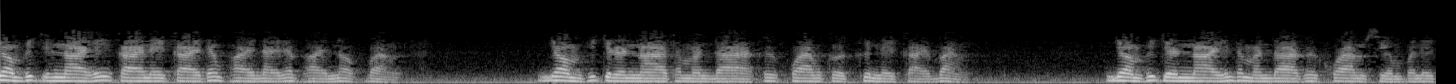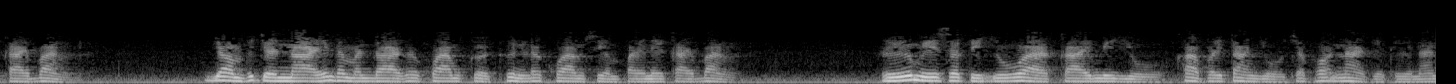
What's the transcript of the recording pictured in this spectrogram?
ย่อมพิจารณาเห็นกายในกายทั้งภายในและภายนอกบ้าง ย่อมพิจารณาธรรมดาคือความเกิดขึ้นในกายบ้าง ย่อมพิจารณาเห็นธรรมดาคือความเสื่อมไปในกายบ้าง ย่อมพิจารณาเห็นธรรมดาคือความเกิดขึ้นและความเสื่อมไปในกายบ้าง หรือมีสติอยู่ว่ากายมีอยู่ข้าไปตั้งอยู่ เฉพาะหน้าแก่เธอนั้น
